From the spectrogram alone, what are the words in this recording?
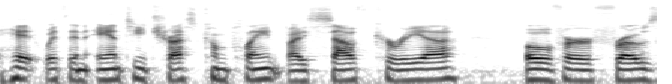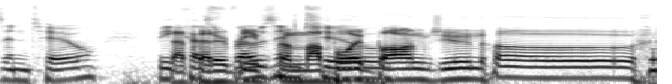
hit with an antitrust complaint by South Korea over Frozen 2 because That better Frozen be from my boy Bong Joon Ho.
